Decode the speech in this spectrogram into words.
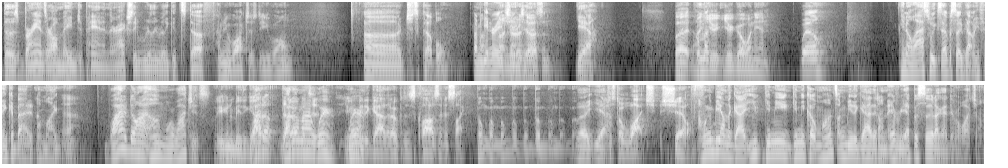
those brands are all made in Japan, and they're actually really, really good stuff. How many watches do you own? Uh, just a couple. But I'm getting ready to Under a change that. dozen. Yeah. But, But I'm not, you're, you're going in. well, you know, last week's episode got me thinking about it. I'm like, Yeah. why don't I own more watches? Well, you're going to be the guy. Why don't- that why don't opens I it- wear- You're going to be the guy that opens his closet. and It's like boom, boom, boom, boom, boom, boom, boom, boom, boom. Well, yeah. Just a watch shelf. I'm gonna be on the guy. You give me give me a couple months. I'm gonna be the guy that on every episode I got a different watch on.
